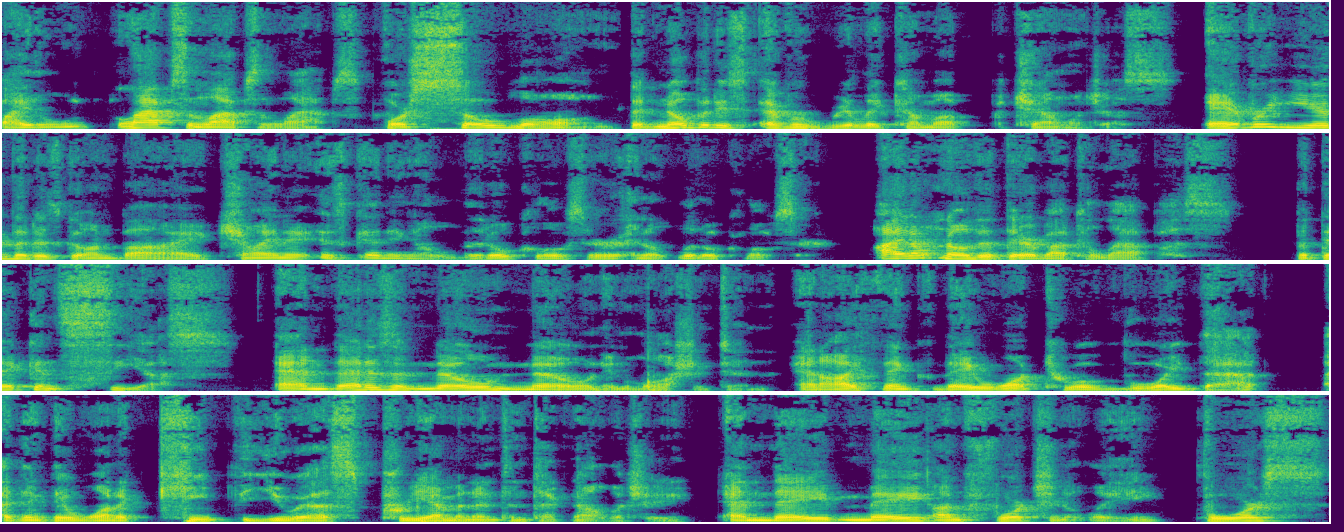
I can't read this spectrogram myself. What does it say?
by laps and laps and laps for so long that nobody's ever really come up to challenge us. Every year that has gone by, China is getting a little closer and a little closer. I don't know that they're about to lap us, but they can see us. And that is a known known in Washington. And I think they want to avoid that. I think they want to keep the US preeminent in technology. And they may, unfortunately, force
